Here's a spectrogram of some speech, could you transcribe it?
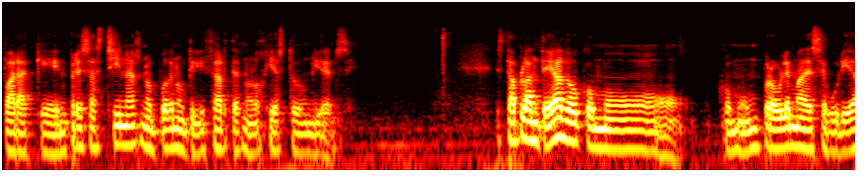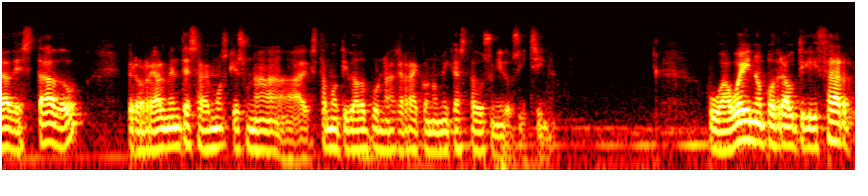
para que empresas chinas no puedan utilizar tecnología estadounidense. Está planteado como, como un problema de seguridad de Estado, pero realmente sabemos que es una, está motivado por una guerra económica Estados Unidos y China. Huawei no podrá utilizar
